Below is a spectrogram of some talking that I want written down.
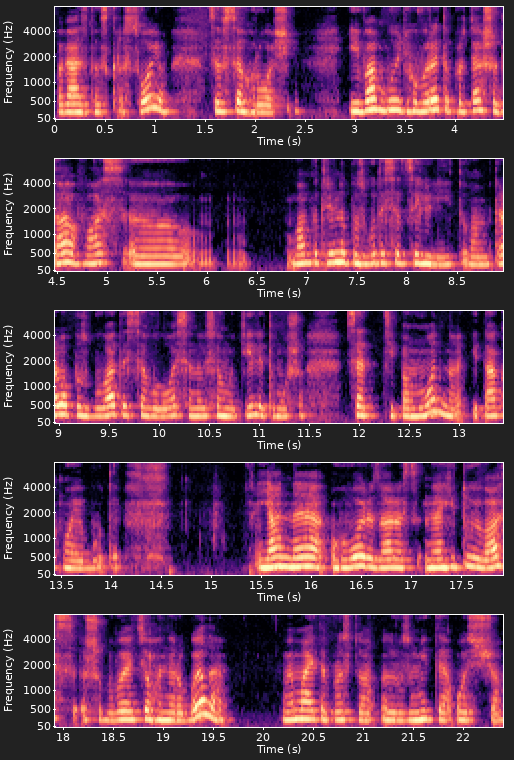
пов'язана з красою, це все гроші. І вам будуть говорити про те, що да, у вас, е, вам потрібно позбутися целюліту, вам треба позбуватися волосся на всьому тілі, тому що це типа модно і так має бути. Я не говорю зараз, не агітую вас, щоб ви цього не робили. Ви маєте просто зрозуміти ось що.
